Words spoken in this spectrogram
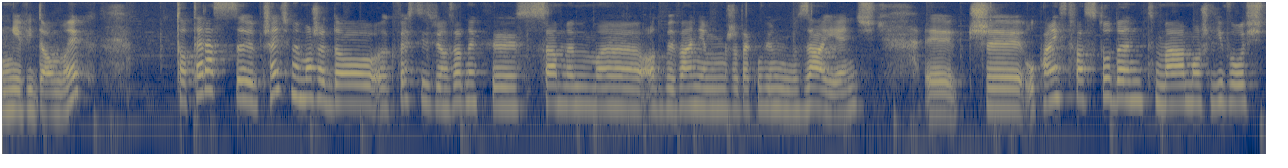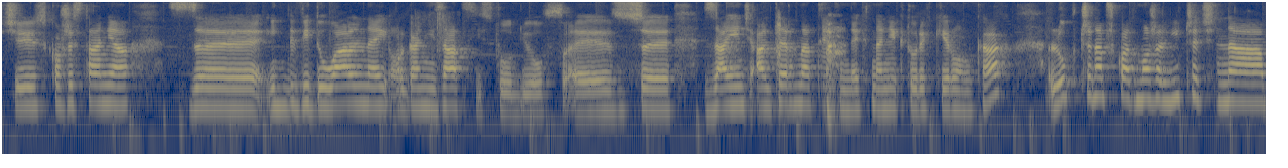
niewidomych. To teraz przejdźmy może do kwestii związanych z samym odbywaniem, że tak powiem, zajęć. Czy u Państwa student ma możliwość skorzystania z indywidualnej organizacji studiów, y, z zajęć alternatywnych na niektórych kierunkach, lub czy na przykład może liczyć na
